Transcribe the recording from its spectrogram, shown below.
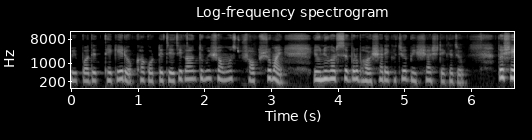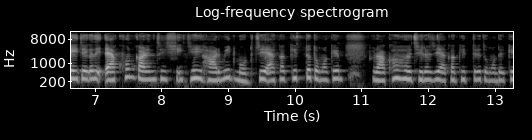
বিপদের থেকে রক্ষা করতে চেয়েছে। কারণ তুমি সমস্ত, সবসময় ইউনিভার্সের উপর ভরসা রেখেছো, বিশ্বাস রেখেছো। তো সেই জায়গাতে এখন কারেন্সি যেই হারমিট মোড যে একাকিত্ব তোমাকে রাখা হয়েছিল, যে একাকিত্বে তোমাদেরকে,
